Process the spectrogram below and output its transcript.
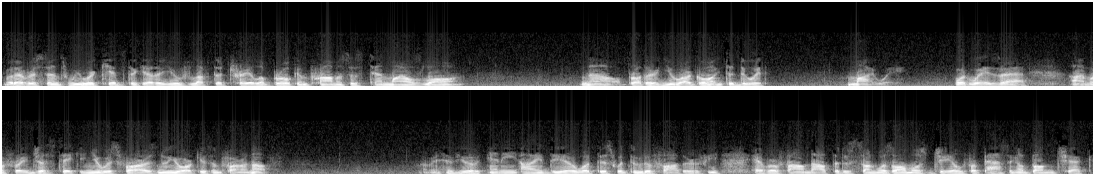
But ever since we were kids together, you've left a trail of broken promises ten miles long. Now, brother, you are going to do it my way. What way is that? I'm afraid just taking you as far as New York isn't far enough. I mean, have you any idea what this would do to Father if he ever found out that his son was almost jailed for passing a bum check?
